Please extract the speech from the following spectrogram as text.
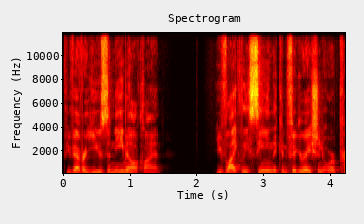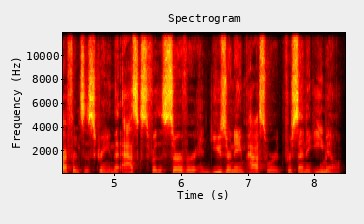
If you've ever used an email client, you've likely seen the configuration or preferences screen that asks for the server and username password for sending email.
